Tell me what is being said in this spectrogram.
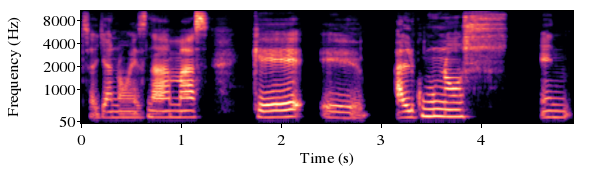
sea, ya no es nada más que eh, algunos en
